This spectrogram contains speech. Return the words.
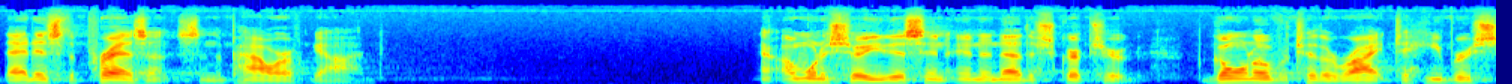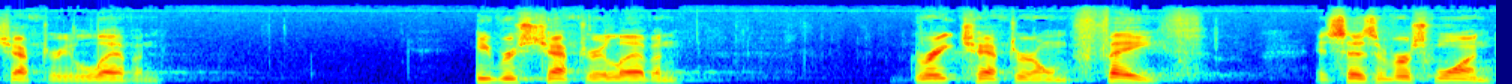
That is the presence and the power of God. I want to show you this in, in another scripture. Going over to the right to Hebrews chapter 11. Hebrews chapter 11, great chapter on faith. It says in verse 1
